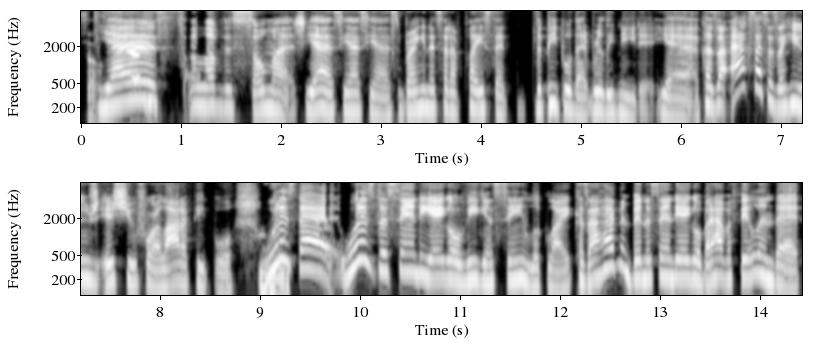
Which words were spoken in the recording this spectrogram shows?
So yes, I love this so much. Yes, yes, yes. Bringing it to the place that the people that really need it. Yeah, because access is a huge issue for a lot of people. Mm-hmm. What is that? What does the San Diego vegan scene look like? Because I haven't been to San Diego, but I have a feeling that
